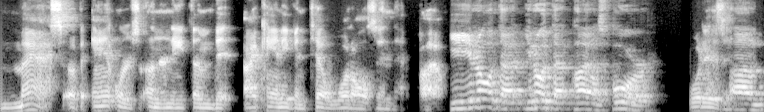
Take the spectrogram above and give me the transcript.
mass of antlers underneath them that I can't even tell what all's in that pile. you, you know what that you know what that pile's for? What is it? Um,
